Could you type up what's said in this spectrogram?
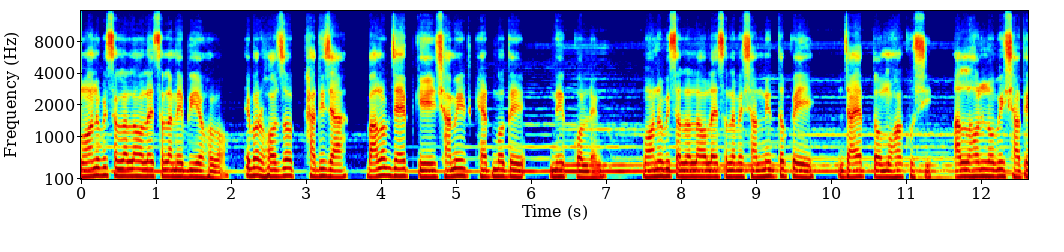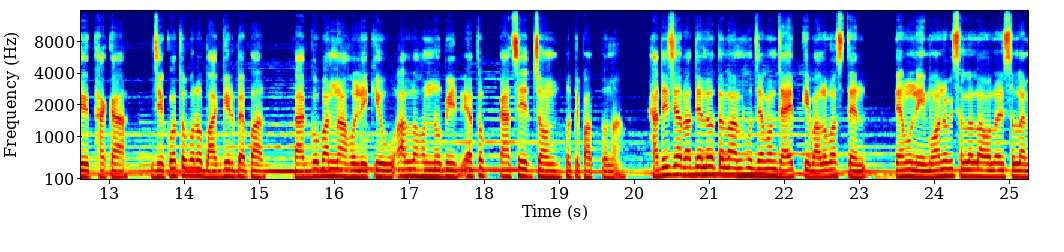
মহানবী সাল্লাহ আলাইসাল্লামের বিয়ে হলো। এবার হজরত খাদিজা বালক জায়েদকে স্বামীর খ্যাতমতে নিয়োগ করলেন। মহানবী সাল্লাহ আলাইসাল্লামের সান্নিধ্য পেয়ে জায়েদ তো মহা খুশি। আল্লাহর নবীর সাথে থাকা যে কত বড় ভাগ্যের ব্যাপার, ভাগ্যবান না হলে কেউ আল্লাহর নবীর এত কাছের জন হতে পারত না। খাদিজা রাদিয়াল্লাহু যেমন জায়েদকে ভালোবাসতেন, তেমনি মহানবী সাল্লাহ সাল্লাম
